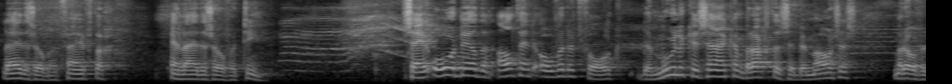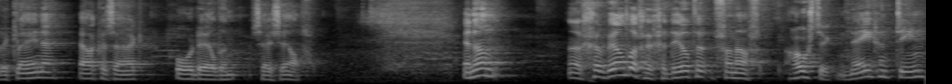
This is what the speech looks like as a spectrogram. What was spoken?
leiders over vijftig en leiders over tien. Zij oordeelden altijd over het volk. De moeilijke zaken brachten ze bij Mozes maar over de kleine, elke zaak, oordeelden zij zelf. En dan een geweldige gedeelte vanaf hoofdstuk 19.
